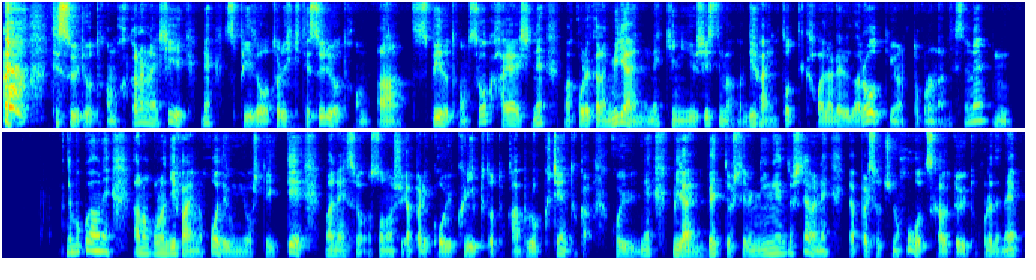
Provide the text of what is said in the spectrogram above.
手数料とかもかからないし、ね、スピード取引手数料とかも、あスピードとかもすごく速いしね、まあ、これから未来のね、金融システムが DeFi にとって変わられるだろうっていうようなところなんですよね。うん。で僕はね、あのこの DeFi の方で運用していて、まあね、そのやっぱりこういうクリプトとかブロックチェーンとか、こういうね、未来にベットしてる人間としてはね、やっぱりそっちの方を使うというところでね、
